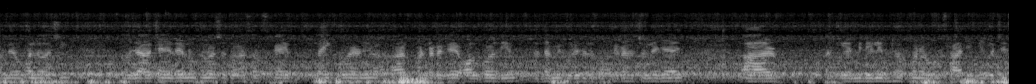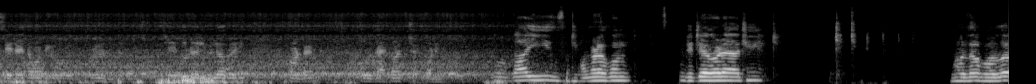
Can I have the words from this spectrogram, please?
আমিও ভালো আছি। তো যারা চ্যানেলে নতুন আছে, তারা সাবস্ক্রাইব লাইক করে নিও আর ঘন্টাটাকে অল করে দিও, যাতে আমি ঘুরে চলে তোমাদের কাছে চলে যাই। আর আজকে আমি ডেলি ব্লগ বানাবো, সারাদিন কী করছি সেটাই তোমাদেরকে যেহেতু ডেলি ব্লগেরই কন্টেন্ট তো দেখা হচ্ছে পরে। তো গাইজ আমরা এখন দ্বিতীয় ঘরে আছি। ভালো ভালো।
